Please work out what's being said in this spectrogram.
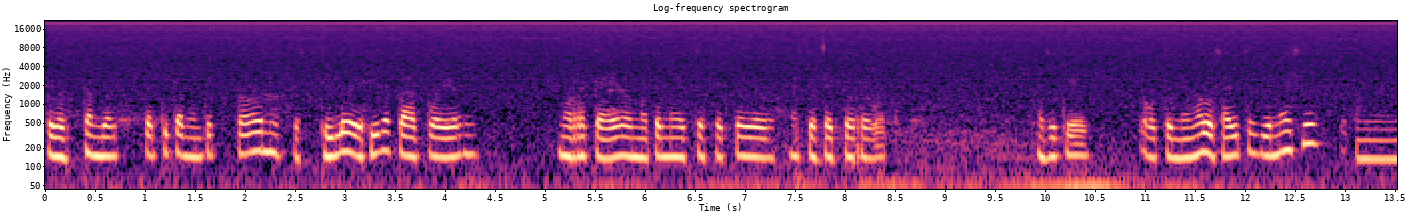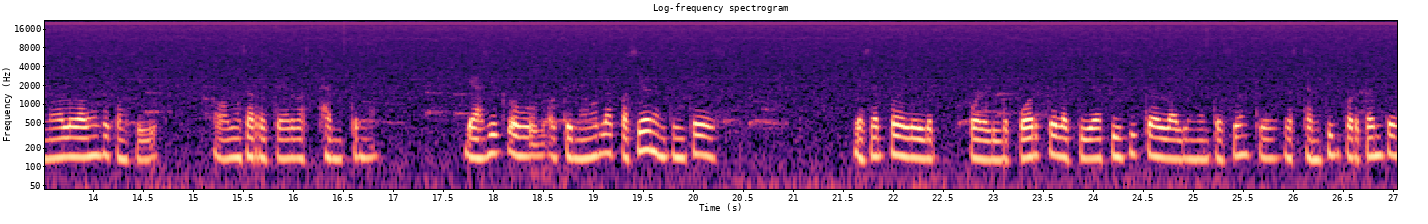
Tenemos que cambiar prácticamente todo nuestro estilo de vida para poder no recaer o no tener este efecto de, este efecto rebote. Así que o tenemos los hábitos bien hechos, no lo vamos a conseguir, o vamos a recaer bastante más. Ya así obtenemos la pasión, entonces, ya sea por el, por el deporte, la actividad física la alimentación, que es bastante importante,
